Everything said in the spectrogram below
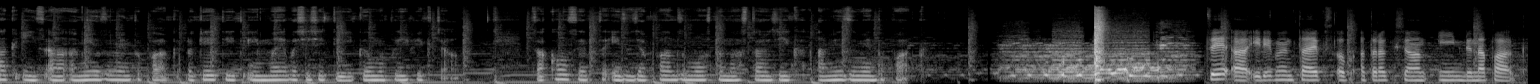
Park is an amusement park located in Maebashi City, Gunma Prefecture. The concept is Japan's most nostalgic amusement park. There are 11 types of attractions in Luna Park.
